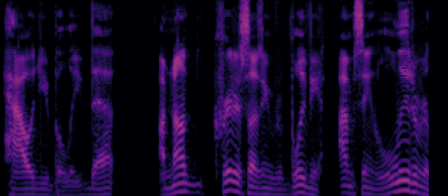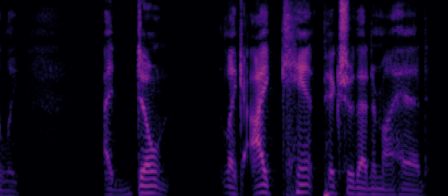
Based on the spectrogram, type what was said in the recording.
how you believe that. I'm not criticizing you for believing it. I'm saying literally, I don't like I can't picture that in my head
